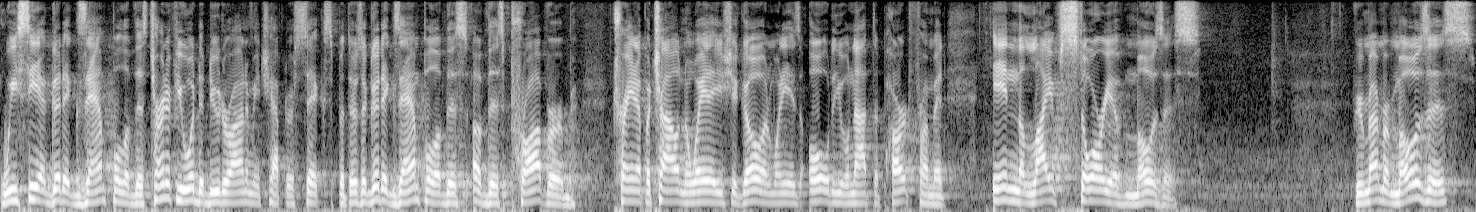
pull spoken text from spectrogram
We see a good example of this. Turn, if you would, to Deuteronomy chapter 6. But there's a good example of this, of this proverb. Train up a child in the way that he should go, and when he is old, he will not depart from it. In the life story of Moses. Remember, Moses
